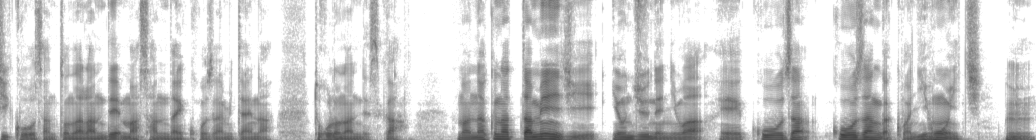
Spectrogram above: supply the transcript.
紙鉱山と並んで、まあ、三大鉱山みたいなところなんですが、まあ、亡くなった明治40年には、えー、鉱山鉱山学は日本一、うん。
